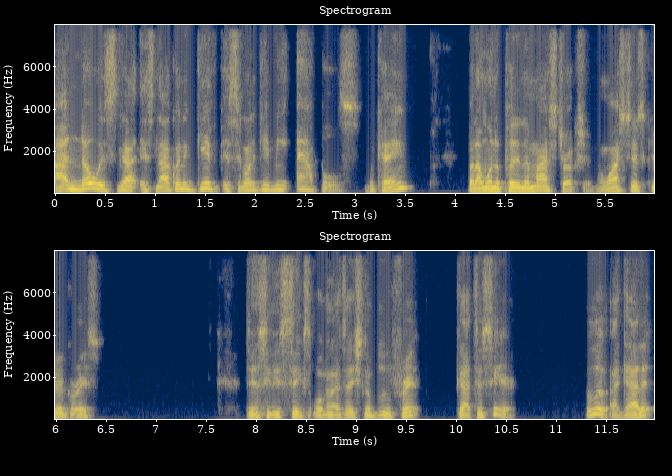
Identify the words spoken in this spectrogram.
I know it's not it's not going to give it's going to give me apples, okay? But I want to put it in my structure. And watch this, good Grace. Density six organizational blueprint. Got this here. Look, I got it.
